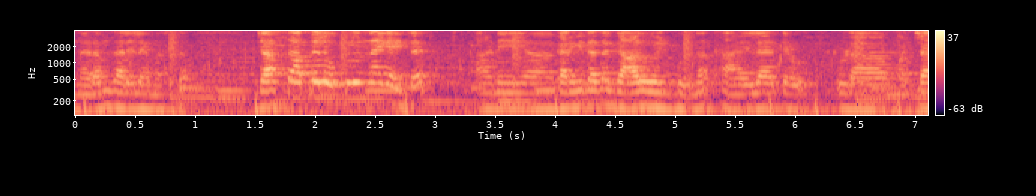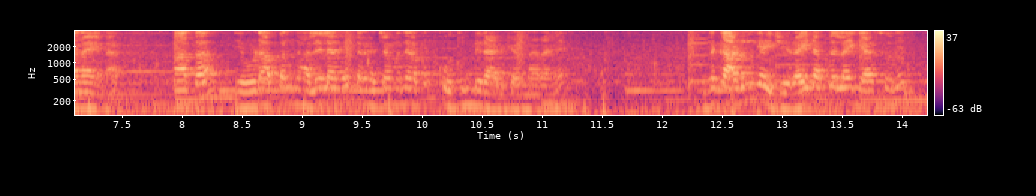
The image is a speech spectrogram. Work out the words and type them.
नरम झालेलं आहे मस्त. जास्त आपल्याला उकळून नाही घ्यायचं आहे. आणि कारण की त्याचा गाळ होईल पूर्ण. खायला तेवढा मज्जा नाही येणार. आता एवढं आपण झालेलं आहे तर ह्याच्यामध्ये आपण कोथिंबीर ॲड करणार आहे. आता काढून घ्यायची. राईट आपल्याला गॅसवरून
